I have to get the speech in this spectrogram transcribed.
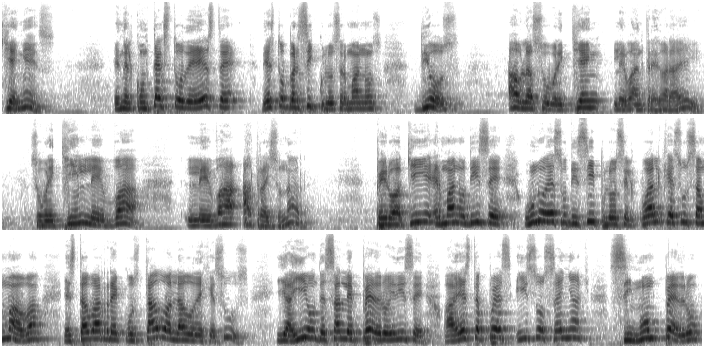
¿quién es? En el contexto de, este, de estos versículos, hermanos, Dios habla sobre quién le va a entregar a él, sobre quién le va, le va a traicionar. Pero aquí, hermano, dice, uno de sus discípulos, el cual Jesús amaba, estaba recostado al lado de Jesús. Y ahí donde sale Pedro y dice, a este pues hizo señas Simón Pedro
